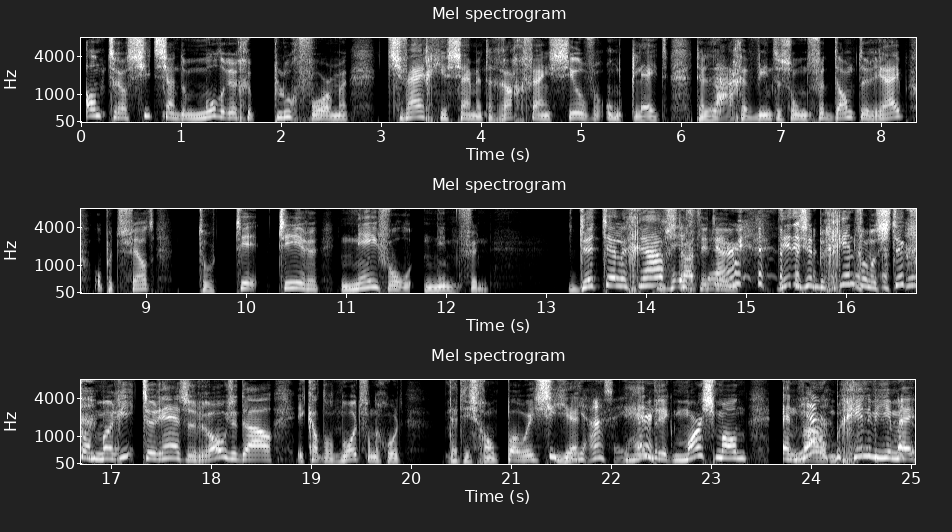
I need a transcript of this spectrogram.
Antraciet zijn de modderige ploegvormen. Twijgjes zijn met ragfijn zilver omkleed. De lage winterzon verdampt de rijp op het veld door te- tere nevelnimfen. De Telegraaf staat dit in. Dit is het begin van een stuk van Marie-Thérèse Roosendaal. Ik had nog nooit van haar gehoord. Dat is gewoon poëzie, hè? Ja, zeker. Hendrik Marsman. En Ja. waarom beginnen we hiermee?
